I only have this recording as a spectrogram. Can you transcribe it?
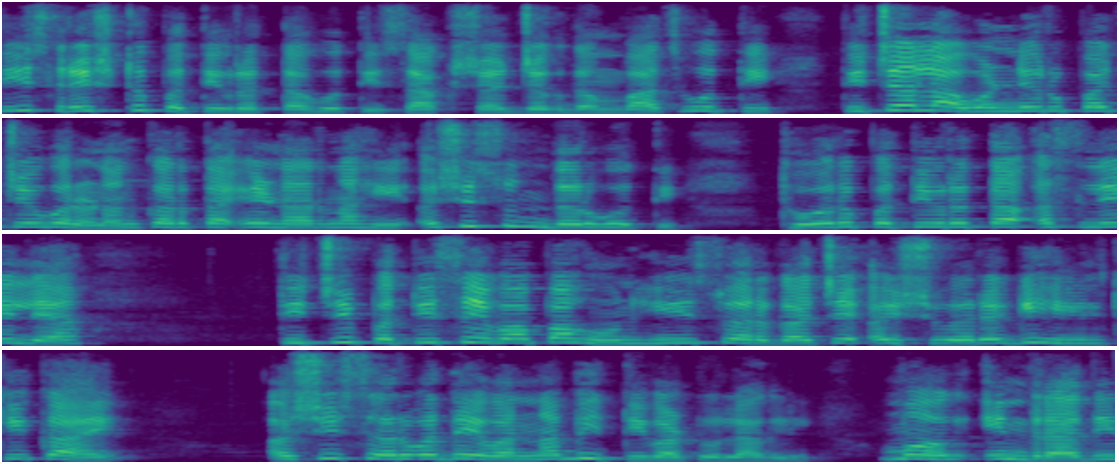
ती श्रेष्ठ पतिव्रता होती. साक्षात जगदंबाच होती. तिच्या लावण्य रूपाचे वर्णन करता येणार नाही अशी सुंदर होती. थोर पतिव्रता असलेल्या तिची पतिसेवा पाहून ही स्वर्गाचे ऐश्वर घेईल की काय? अशी सर्व देवांना भीती वाटू लागली. मग इंद्रादी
